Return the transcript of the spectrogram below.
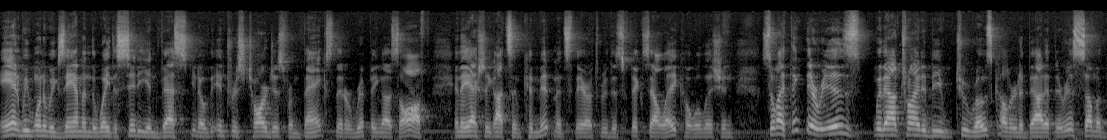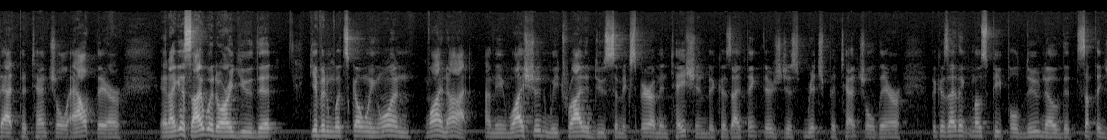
And we want to examine the way the city invests, you know, the interest charges from banks that are ripping us off. And they actually got some commitments there through this Fix LA coalition so I think there is, without trying to be too rose colored about it, there is some of that potential out there. And I guess I would argue that given what's going on, why not? I mean, why shouldn't we try to do some experimentation? Because I think there's just rich potential there. Because I think most people do know that something's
